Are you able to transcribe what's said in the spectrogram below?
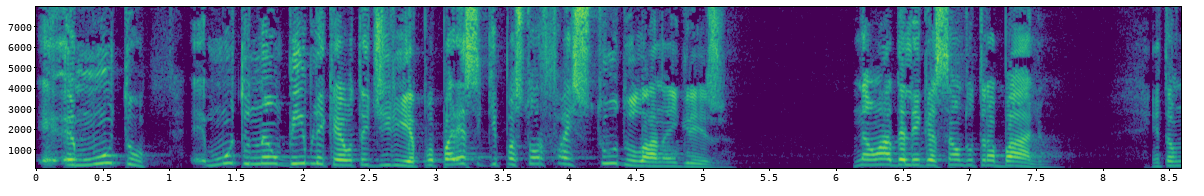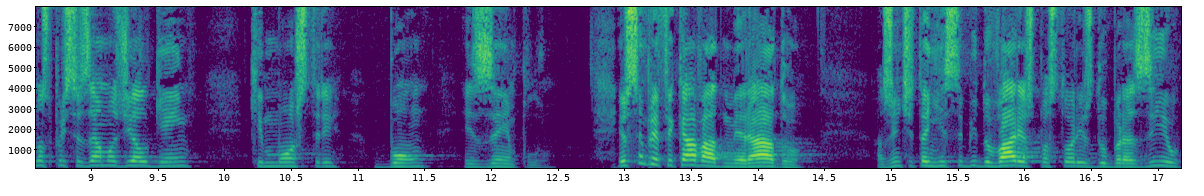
é, é muito, é muito não bíblica, eu te diria. Parece que pastor faz tudo lá na igreja. Não há delegação do trabalho. Então nós precisamos de alguém que mostre bom exemplo. Eu sempre ficava admirado, a gente tem recebido vários pastores do Brasil,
